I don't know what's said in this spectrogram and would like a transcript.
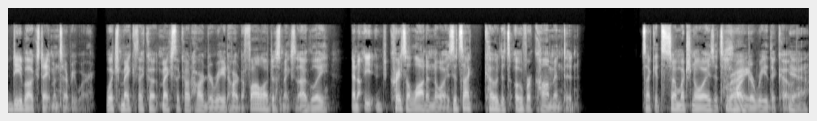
debug statements everywhere, which make the co- makes the code hard to read, hard to follow, just makes it ugly and it creates a lot of noise. It's like code that's over commented. It's like it's so much noise, it's hard to read the code. Yeah.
